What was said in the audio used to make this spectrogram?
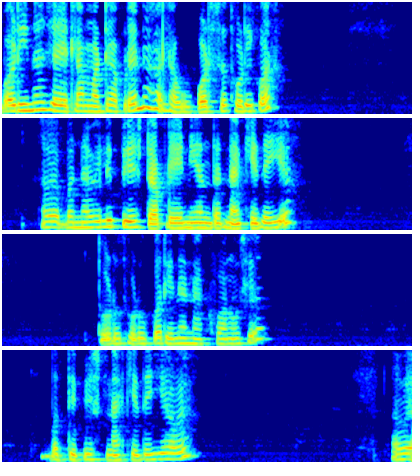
બળી ના જાય એટલા માટે આપણે એને હલાવવું પડશે થોડીક વાર. હવે બનાવેલી પેસ્ટ આપણે એની અંદર નાખી દઈએ. થોડું થોડું કરીને નાખવાનું છે. બધી પેસ્ટ નાખી દઈએ હવે. હવે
